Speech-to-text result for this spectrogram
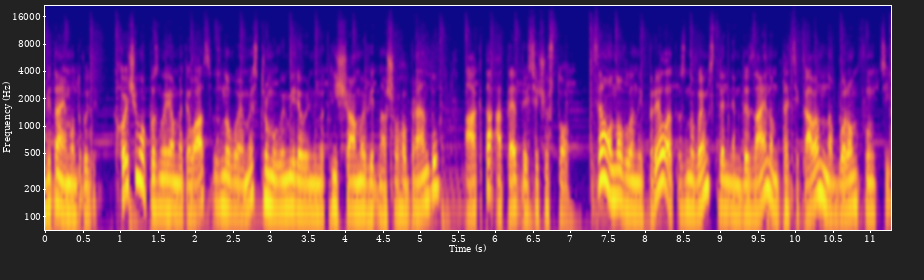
Вітаємо, друзі! Хочемо познайомити вас з новими струмовимірювальними кліщами від нашого бренду Acta AT1100. Це оновлений прилад з новим стильним дизайном та цікавим набором функцій.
